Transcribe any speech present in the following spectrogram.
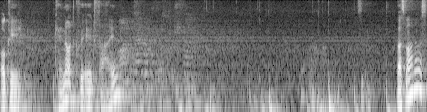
Okay. Cannot create file. Was war das?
